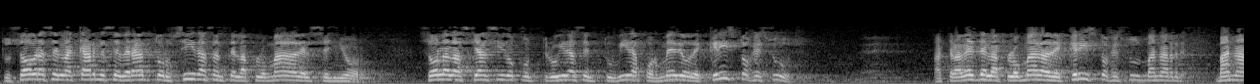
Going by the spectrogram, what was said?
Tus obras en la carne se verán torcidas ante la plomada del Señor. Solo las que han sido construidas en tu vida por medio de Cristo Jesús. A través de la plomada de Cristo Jesús van a, van a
